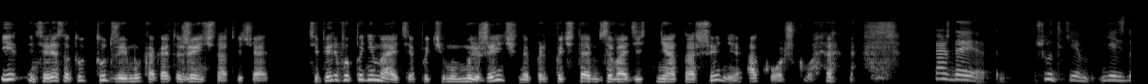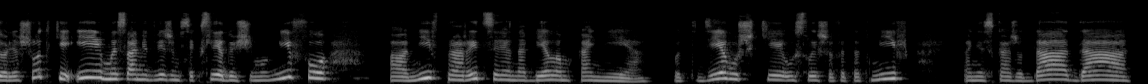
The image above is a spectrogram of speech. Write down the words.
И интересно, тут, тут же ему какая-то женщина отвечает. теперь вы понимаете, почему мы, женщины, предпочитаем заводить не отношения, а кошку. В каждой шутке есть доля шутки, и мы с вами движемся к следующему мифу. А, миф про рыцаря на белом коне. Вот девушки, услышав этот миф, они скажут, да, да,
